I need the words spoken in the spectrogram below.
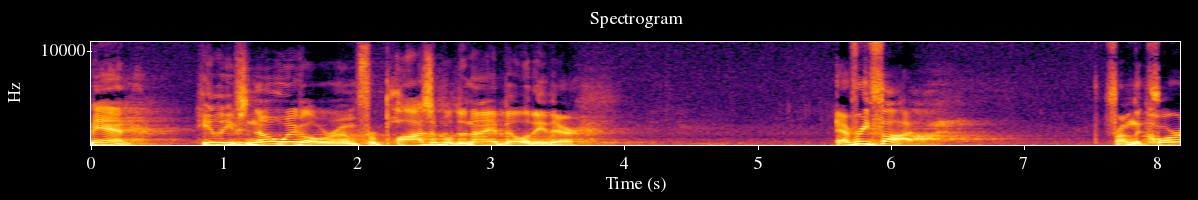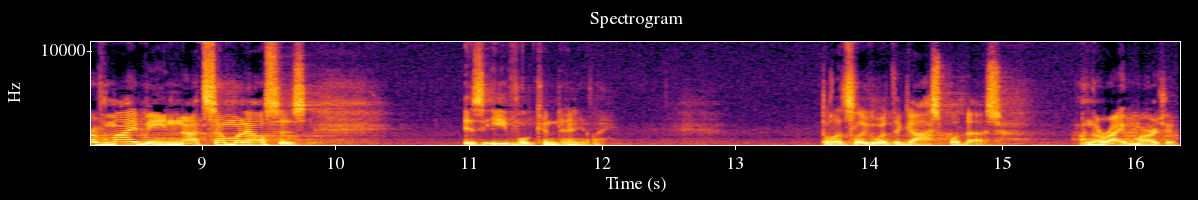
Man, he leaves no wiggle room for plausible deniability there. Every thought from the core of my being, not someone else's, is evil continually. But let's look at what the gospel does. On the right margin,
